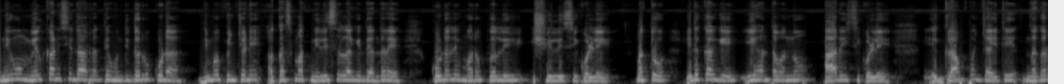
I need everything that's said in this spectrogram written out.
ನೀವು ಮೇಲ್ಕಾಣಿಸಿದ ಅರ್ಹತೆ ಹೊಂದಿದ್ದರೂ ಕೂಡ ನಿಮ್ಮ ಪಿಂಚಣಿ ಅಕಸ್ಮಾತ್ ನಿಲ್ಲಿಸಲಾಗಿದೆ ಅಂದರೆ ಕೂಡಲೇ ಮರುಪರಿಶೀಲಿಸಿಕೊಳ್ಳಿ. ಮತ್ತು ಇದಕ್ಕಾಗಿ ಈ ಹಂತವನ್ನು ಆರೈಸಿಕೊಳ್ಳಿ. ಗ್ರಾಮ ಪಂಚಾಯಿತಿ, ನಗರ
